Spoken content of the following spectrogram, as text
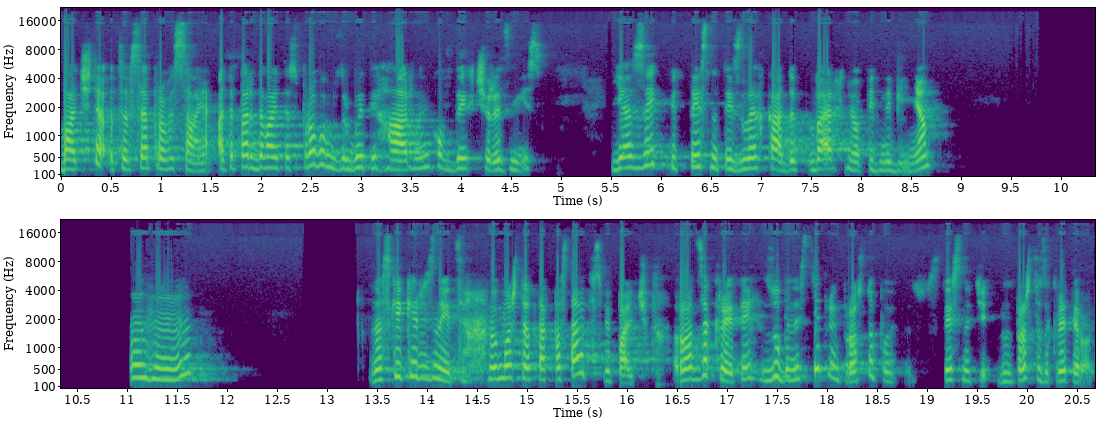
бачите, оце все провисає. А тепер давайте спробуємо зробити гарненько вдих через ніс. Язик підтиснутий злегка до верхнього піднебіння. Угу. Наскільки різниця? Ви можете так поставити собі пальчик, рот закритий, зуби не стіплюємо, просто стиснуті, ну, просто закритий рот.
